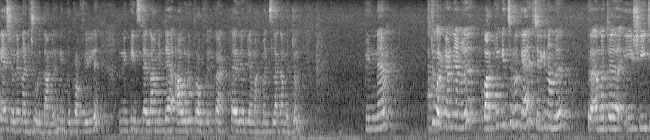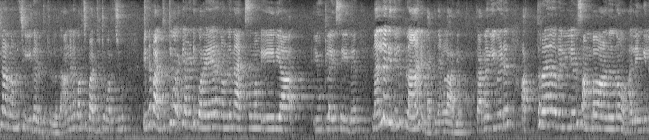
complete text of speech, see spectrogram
കേശവൻ അടിച്ചു കൊടുത്താൽ മതി. നിങ്ങൾക്ക് പ്രൊഫൈലിൽ നിങ്ങൾക്ക് ഇൻസ്റ്റാഗ്രാമിന്റെ ആ ഒരു പ്രൊഫൈൽ കയറി നോക്കിയാൽ മനസ്സിലാക്കാൻ പറ്റും. പിന്നെ മറ്റു കുറയ്ക്കാണ് ഞങ്ങൾ വർക്കിംഗ് കിച്ചണൊക്കെ ശരിക്കും നമ്മൾ മറ്റേ ഈ ഷീറ്റിലാണ് നമ്മൾ ചെയ്തെടുത്തിട്ടുള്ളത്. അങ്ങനെ കുറച്ച് ബഡ്ജറ്റ് കുറച്ചു. പിന്നെ ബഡ്ജറ്റ് കുറയ്ക്കാൻ വേണ്ടി കുറേ നമ്മൾ മാക്സിമം ഏരിയ യൂട്ടിലൈസ് ചെയ്ത് നല്ല രീതിയിൽ പ്ലാൻ ഉണ്ടാക്കി ഞങ്ങൾ ആദ്യം. കാരണം ഈ വീട് അത്ര വലിയൊരു സംഭവമാണെന്നോ അല്ലെങ്കിൽ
